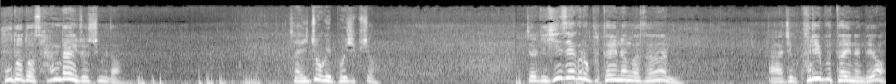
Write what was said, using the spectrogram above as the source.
구도도 상당히 좋습니다. 자, 이쪽에 보십시오. 저기 흰색으로 붙어 있는 것은, 아, 지금 굴이 붙어 있는데요.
